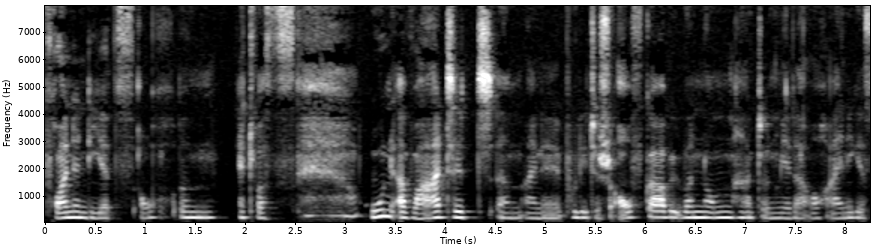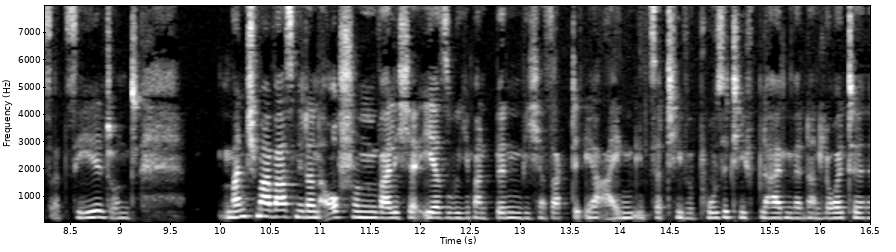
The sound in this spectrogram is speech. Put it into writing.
Freundin, die jetzt auch ähm, etwas unerwartet ähm, eine politische Aufgabe übernommen hat und mir da auch einiges erzählt. Und manchmal war es mir dann auch schon, weil ich ja eher so jemand bin, wie ich ja sagte, eher Eigeninitiative positiv bleiben, wenn dann Leute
